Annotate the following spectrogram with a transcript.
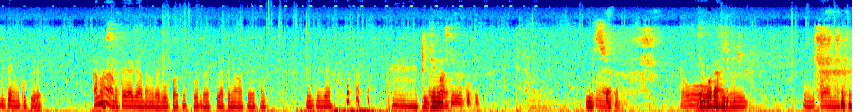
Gdzie mi kupiłeś? A mam, Maskę. co ja gadam za głupoty, kurde, ślepy na oczy jestem. Gdy... Dwie E. maski. Mistrz Nie. świata. O, Za bogaty się. No, Dokładnie.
